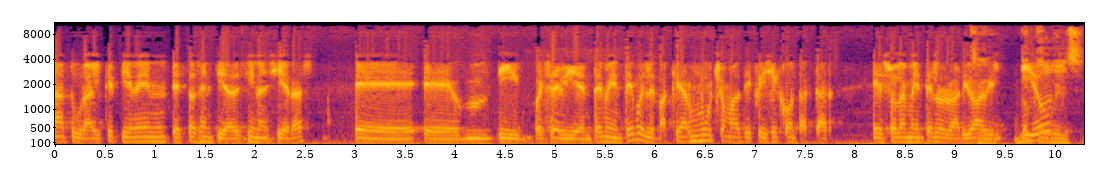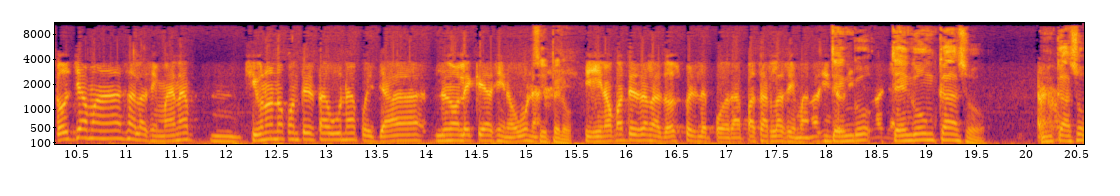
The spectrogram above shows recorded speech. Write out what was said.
natural que tienen estas entidades financieras. eh, eh, y pues evidentemente pues les va a quedar mucho más difícil contactar eh, solamente el horario hábil. Y dos, dos llamadas a la semana, mm, si uno no contesta una, pues ya no le queda sino una. Sí, pero- Y si no contestan las dos, pues le podrá pasar la semana sin Tengo, tengo un caso, un caso,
